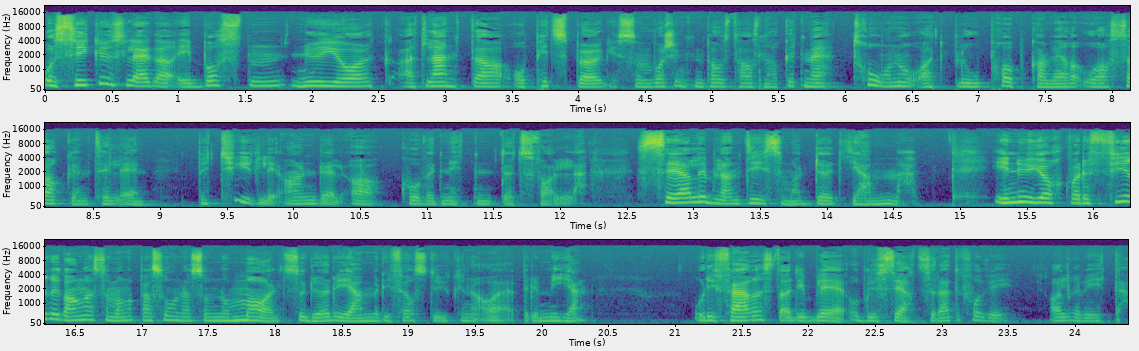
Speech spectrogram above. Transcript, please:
Og sykehusleger i Boston, New York, Atlanta og Pittsburgh, som Washington Post har snakket med, tror nå at blodpropp kan være årsaken til en betydelig andel av covid-19-dødsfallene. Særlig blant de som har dødd hjemme. I New York var det fire ganger så mange personer som normalt som døde hjemme de første ukene av epidemien. Og de færreste av de ble obdusert, så dette får vi aldri vite.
